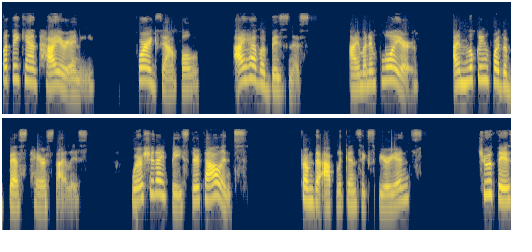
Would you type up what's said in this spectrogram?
but they can't hire any. For example, I have a business. I'm an employer. I'm looking for the best hairstylist. Where should I base their talents? From the applicant's experience? Truth is,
